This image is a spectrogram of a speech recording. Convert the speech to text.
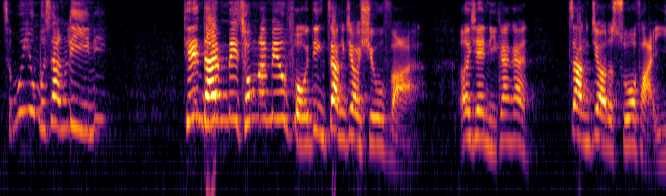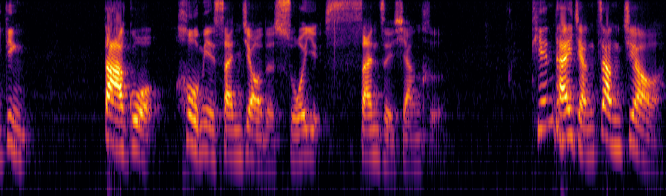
怎么用不上力呢？天台没从来没有否定藏教修法。”而且你看看藏教的说法，一定大过后面三教的所有三者相合。天台讲藏教啊，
